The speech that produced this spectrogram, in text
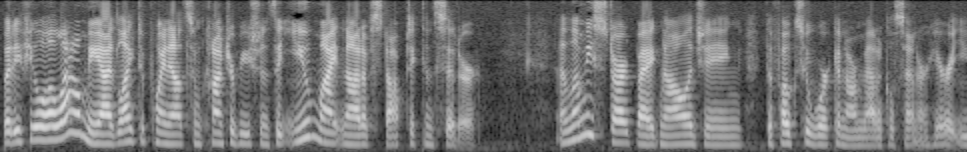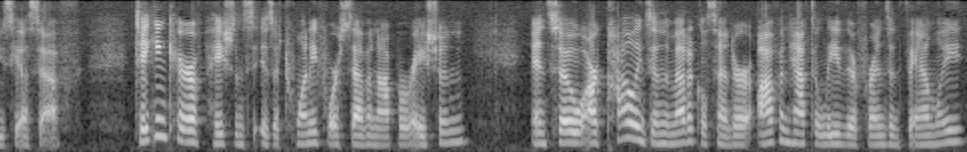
but if you'll allow me, I'd like to point out some contributions that you might not have stopped to consider. And let me start by acknowledging the folks who work in our medical center here at UCSF. Taking care of patients is a 24 7 operation, and so our colleagues in the medical center often have to leave their friends and family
